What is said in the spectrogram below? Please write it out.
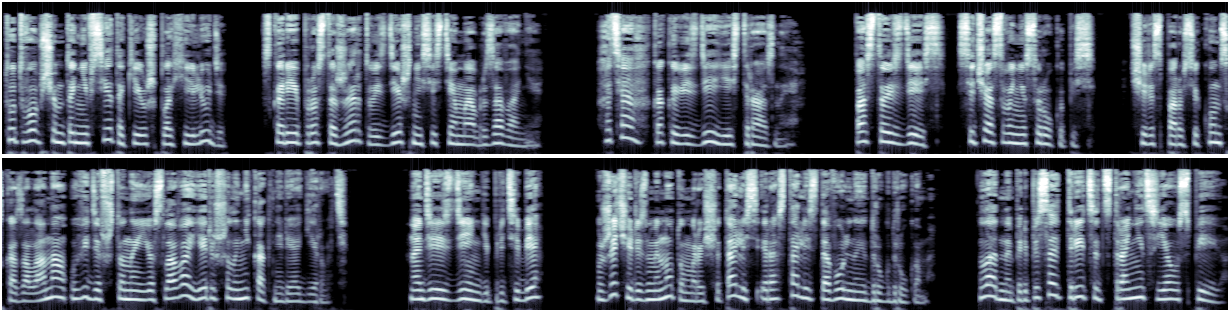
Тут, в общем-то, не все такие уж плохие люди, скорее просто жертвы здешней системы образования. Хотя, как и везде, есть разные. «Постой здесь, сейчас вынесу рукопись», — через пару секунд сказала она, увидев, что на ее слова я решила никак не реагировать. «Надеюсь, деньги при тебе?» Уже через минуту мы рассчитались и расстались довольные друг другом. Ладно, переписать 30 страниц я успею.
